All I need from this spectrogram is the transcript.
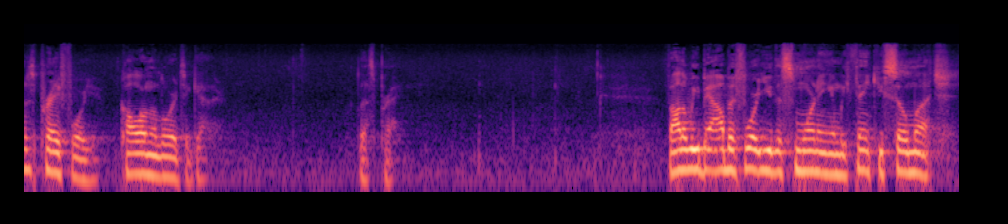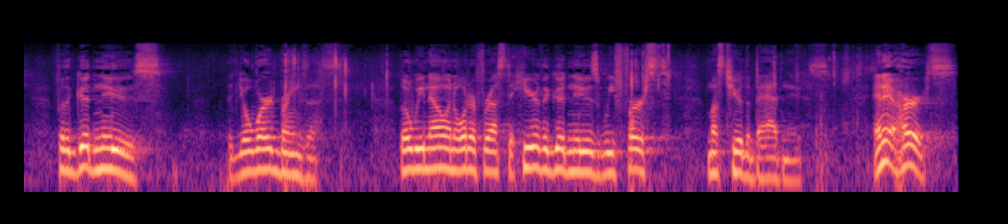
Let us pray for you. Call on the Lord together. Let's pray. Father, we bow before you this morning and we thank you so much for the good news that your word brings us. Lord, we know in order for us to hear the good news, we first must hear the bad news. And it hurts.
